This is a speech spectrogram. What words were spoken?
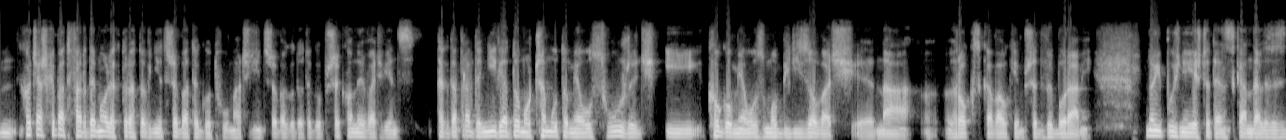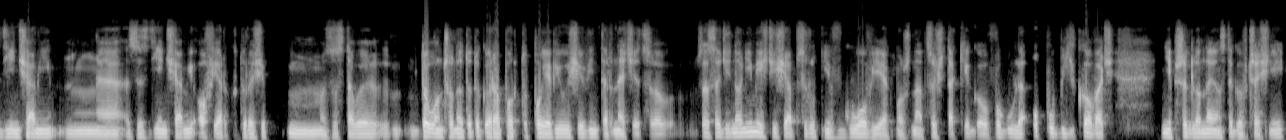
Mm, chociaż chyba twardemu elektoratowi nie trzeba tego tłumaczyć, nie trzeba go do tego przekonywać, więc tak naprawdę nie wiadomo, czemu to miało służyć i kogo miało zmobilizować e, na rok z kawałkiem przed wyborami. No i później jeszcze ten skandal ze zdjęciami, mm, e, ze zdjęciami ofiar, które się mm, zostały dołączone do tego raportu, pojawiły się w internecie, co w zasadzie no, nie mieści się absolutnie w głowie, jak można coś takiego w ogóle opublikować, nie przeglądając tego wcześniej.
